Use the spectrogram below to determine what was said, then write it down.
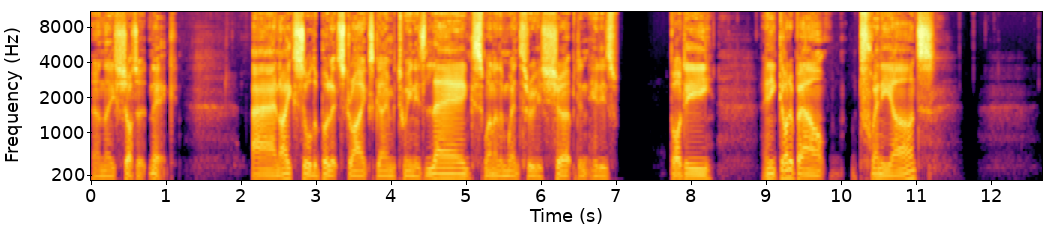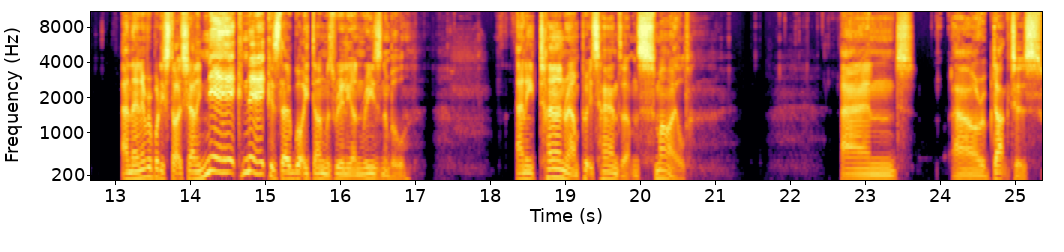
and they shot at Nick. And I saw the bullet strikes going between his legs. One of them went through his shirt, but didn't hit his body, and he got about twenty yards. And then everybody started shouting, Nick, Nick, as though what he'd done was really unreasonable. And he turned around, put his hands up, and smiled and our abductors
